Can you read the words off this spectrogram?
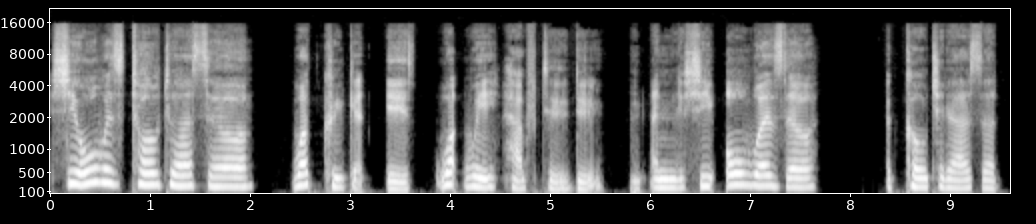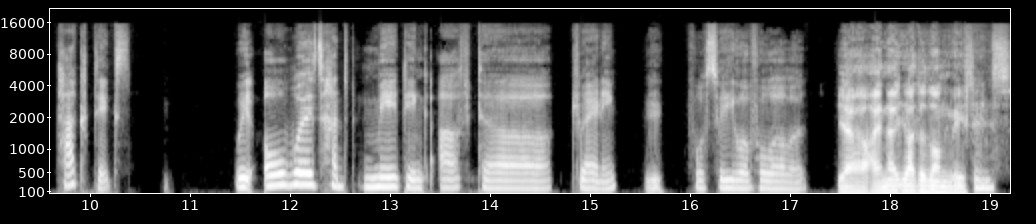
she always taught us uh, what cricket is, what we have to do. And she always uh, coached us uh, tactics. We always had meeting after training Hmm. for three or four hours. Yeah, I know you had the long meetings.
